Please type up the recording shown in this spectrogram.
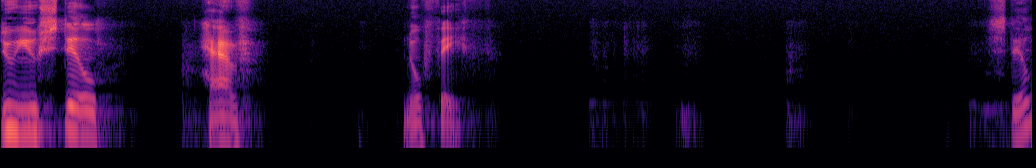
Do you still have no faith? Still?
